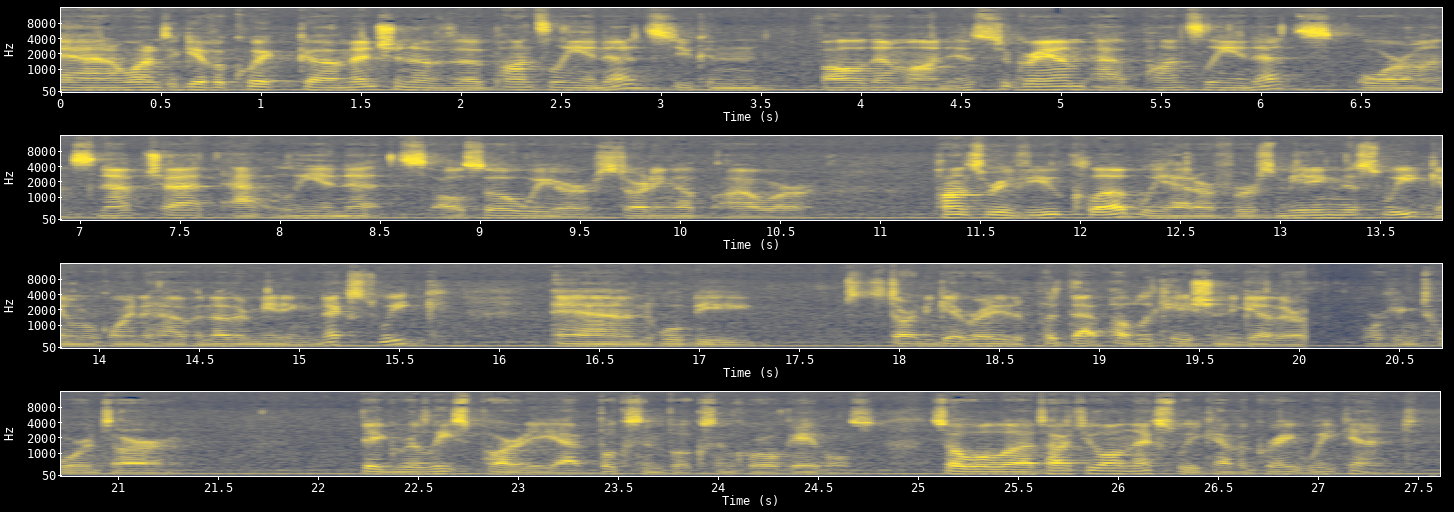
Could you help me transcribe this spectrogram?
And I wanted to give a quick uh, mention of the Ponce Leonettes. You can follow them on Instagram at Ponce Leonettes or on Snapchat at Leonettes. Also, we are starting up our Ponce Review Club. We had our first meeting this week, and we're going to have another meeting next week. And we'll be starting to get ready to put that publication together, working towards our big release party at Books and Books in Coral Gables. So we'll uh, talk to you all next week. Have a great weekend.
